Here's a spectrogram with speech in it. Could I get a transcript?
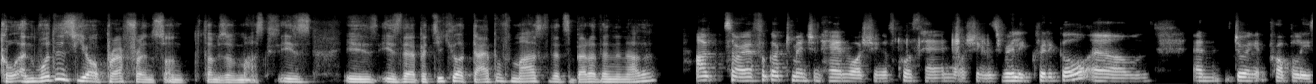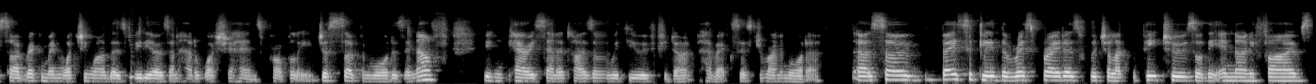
Cool. And what is your preference on terms of masks? Is is is there a particular type of mask that's better than another? I'm sorry, I forgot to mention hand washing. Of course, hand washing is really critical um, and doing it properly. So I'd recommend watching one of those videos on how to wash your hands properly. Just soap and water is enough. You can carry sanitizer with you if you don't have access to running water. Uh, so basically, the respirators, which are like the P2s or the N95s,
